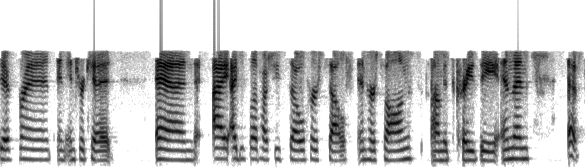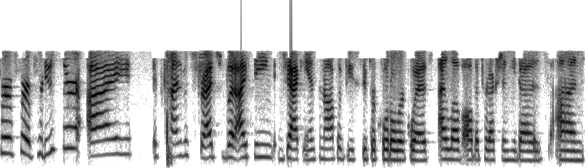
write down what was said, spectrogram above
different and intricate. And I I just love how she's so herself in her songs. Um, it's crazy. And then uh, for for a producer, I it's kind of a stretch, but I think Jack Antonoff would be super cool to work with. I love all the production he does on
